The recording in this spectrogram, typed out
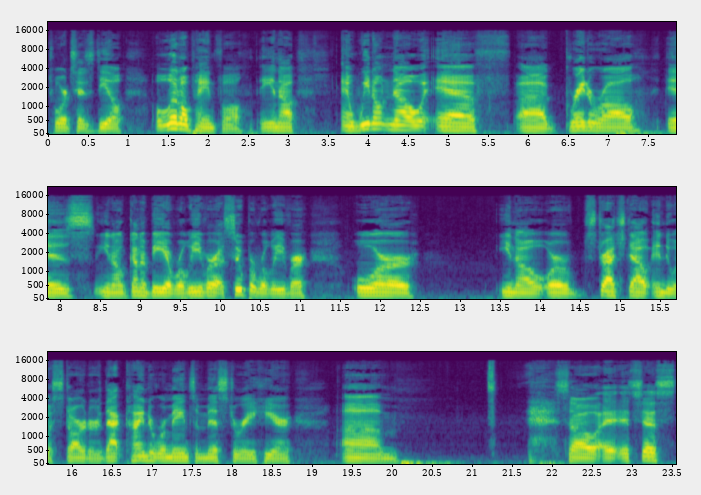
towards his deal. A little painful, you know, and we don't know if uh, Graterol is, you know, going to be a reliever, a super reliever, or you know, or stretched out into a starter. That kind of remains a mystery here. Um, so it's just,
